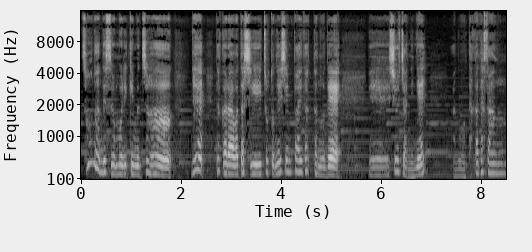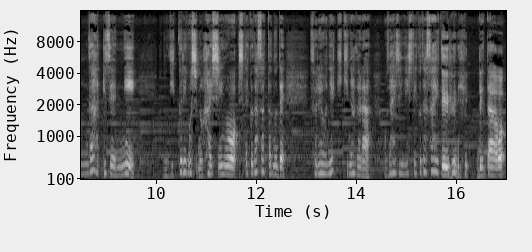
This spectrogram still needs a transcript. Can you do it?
そうなんですよ、森キムちゃん。ね、だから私、ちょっとね、心配だったので、えー、しゅうちゃんにね、あの、高田さんが以前に、ぎっくり腰の配信をしてくださったので、それをね、聞きながらお大事にしてくださいというふうにレターを、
